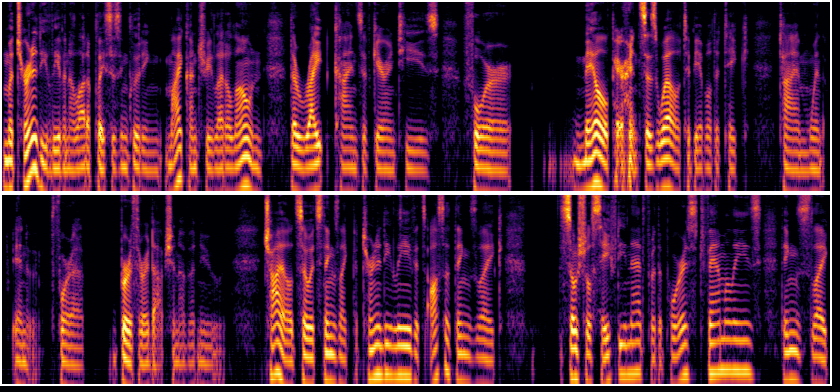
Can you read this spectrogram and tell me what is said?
maternity leave in a lot of places including my country let alone the right kinds of guarantees for male parents as well to be able to take time when in for a birth or adoption of a new child. So it's things like paternity leave. It's also things like social safety net for the poorest families, things like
